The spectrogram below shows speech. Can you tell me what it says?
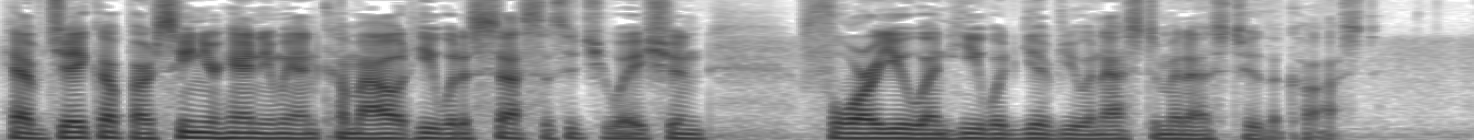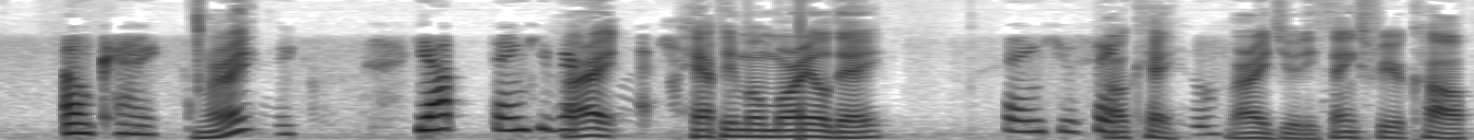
have Jacob, our senior handyman, come out. He would assess the situation for you, and he would give you an estimate as to the cost. Okay. All right. Yep. Thank you very much. All right. much. Happy Memorial Day. Thank you. Thank you. okay. you. All right, Judy. Thanks for your call.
